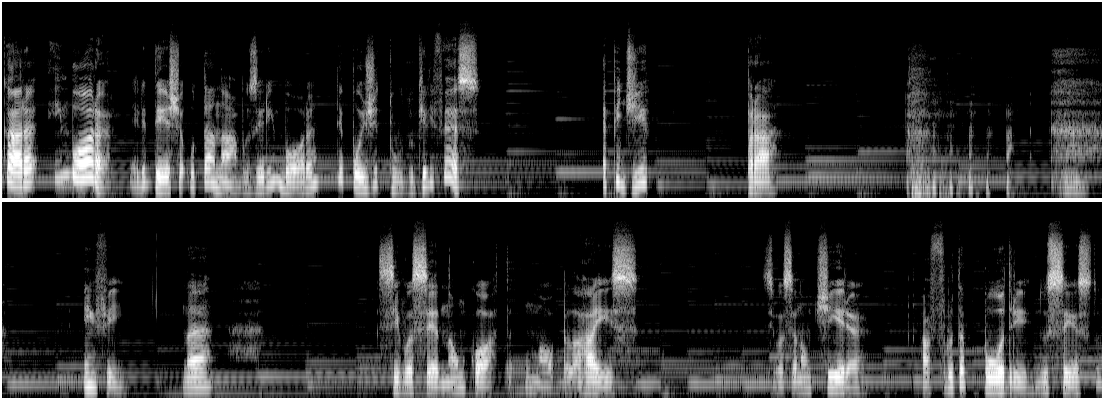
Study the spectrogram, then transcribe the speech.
cara embora. Ele deixa o Tanarbus ir embora depois de tudo que ele fez. É pedir pra. Enfim, né? Se você não corta o mal pela raiz, se você não tira a fruta podre do cesto,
